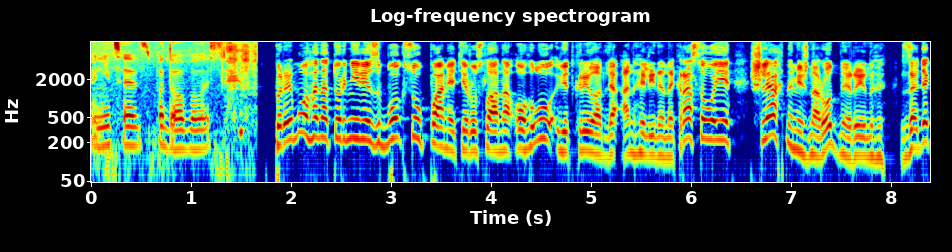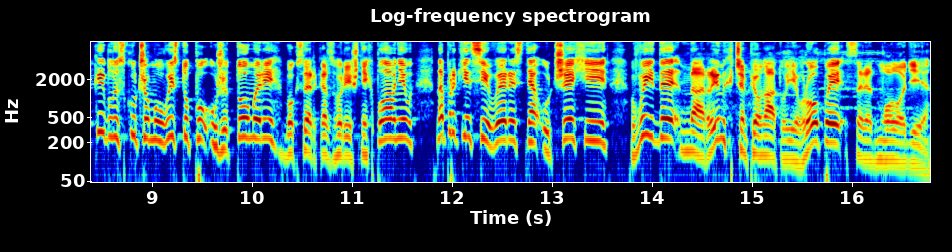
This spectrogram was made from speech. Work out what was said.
Мені це сподобалось. Перемога на турнірі з боксу в пам'яті Руслана Оглу відкрила для Ангеліни Некрасової шлях на міжнародний ринг. Завдяки блискучому виступу у Житомирі боксерка з горішніх плавнів наприкінці вересня у Чехії вийде на ринг чемпіонату Європи серед молоді.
